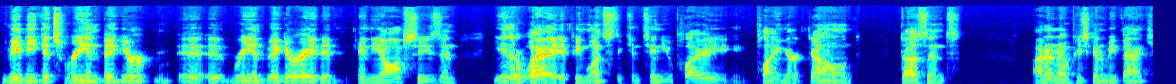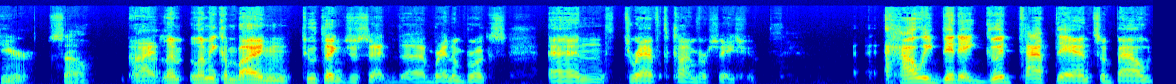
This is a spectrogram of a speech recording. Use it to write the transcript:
maybe he gets reinvigor, uh, reinvigorated in the off season. Either way, if he wants to continue play playing or don't, doesn't, I don't know if he's going to be back here. So, all right, uh, let, let me combine two things you said, uh, Brandon Brooks and draft conversation. Howie did a good tap dance about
